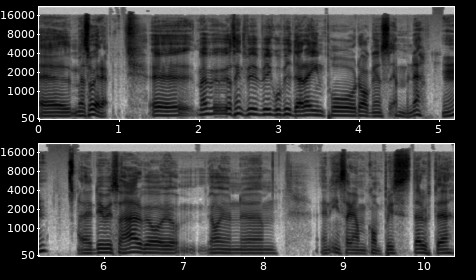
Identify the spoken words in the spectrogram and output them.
Eh, men så är det. Eh, men jag tänkte vi, vi går vidare in på dagens ämne. Mm. Eh, Det är så här, vi har vi har ju en, ehm, en Instagram-kompis där ute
